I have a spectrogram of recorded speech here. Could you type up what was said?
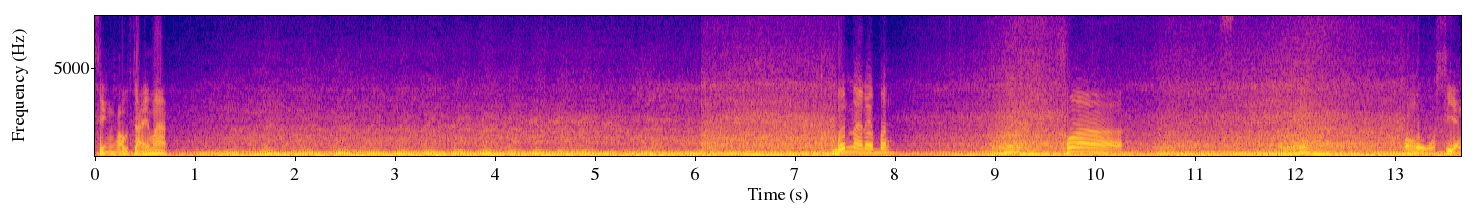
เสียงเร้าใจมาก เบิ้ลหน่อยได้เบิ้ลว้าโอ้โห เสียง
